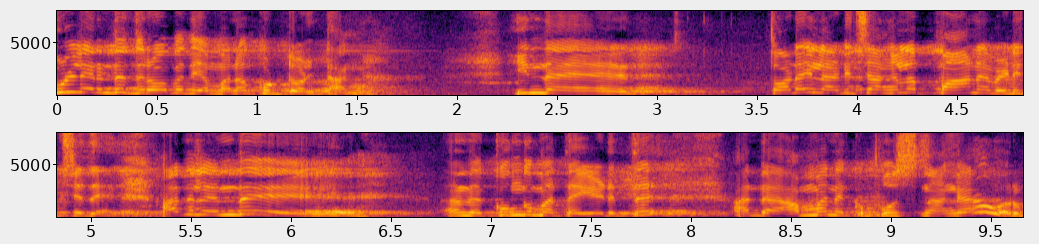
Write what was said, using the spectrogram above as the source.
உள்ளே இருந்து திரௌபதி அம்மனை கூட்டு வந்துட்டாங்க. இந்த தொடையில் அடித்தாங்கள பானை வெடிச்சது. அதுலேருந்து அந்த குங்குமத்தை எடுத்து அந்த அம்மனுக்கு பூசினாங்க ஒரு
